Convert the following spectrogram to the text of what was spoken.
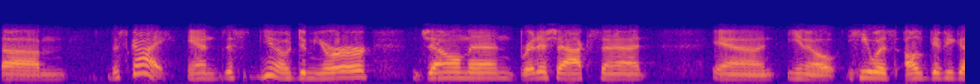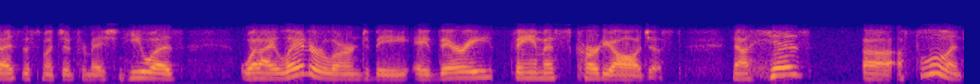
um this guy and this you know demure gentleman, British accent, and you know he was. I'll give you guys this much information. He was what I later learned to be a very famous cardiologist. Now his uh, affluence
